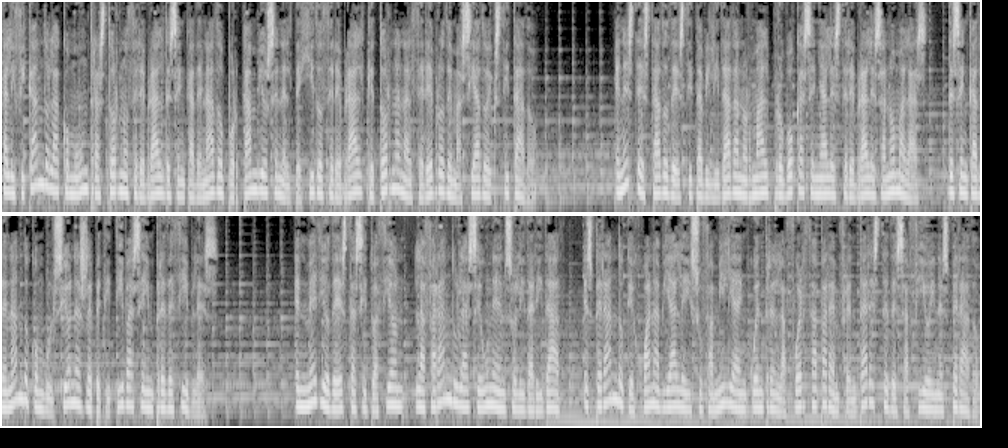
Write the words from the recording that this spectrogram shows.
calificándola como un trastorno cerebral desencadenado por cambios en el tejido cerebral que tornan al cerebro demasiado excitado. En este estado de excitabilidad anormal provoca señales cerebrales anómalas, desencadenando convulsiones repetitivas e impredecibles. En medio de esta situación, la farándula se une en solidaridad, esperando que Juana Viale y su familia encuentren la fuerza para enfrentar este desafío inesperado.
